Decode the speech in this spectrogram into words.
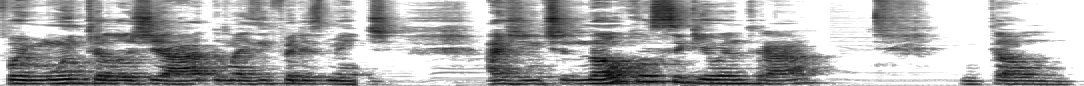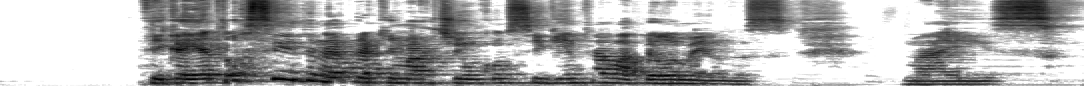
foi muito elogiado, mas infelizmente a gente não conseguiu entrar. Então, fica aí a torcida, né, para que Martinho consiga entrar lá, pelo menos. Mas,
